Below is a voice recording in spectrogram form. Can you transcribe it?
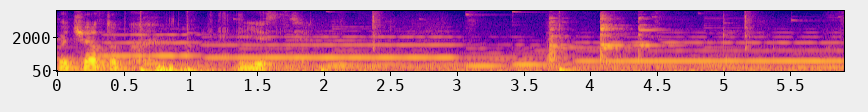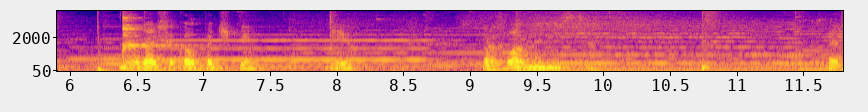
Початок есть. Ну, а дальше колпачки и прохладное место. Все.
